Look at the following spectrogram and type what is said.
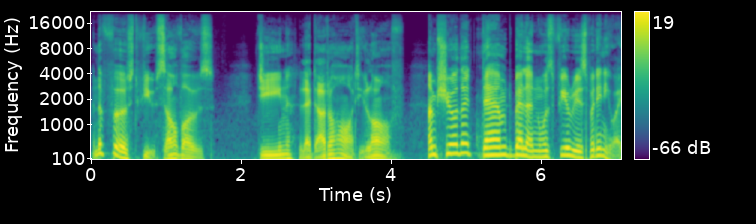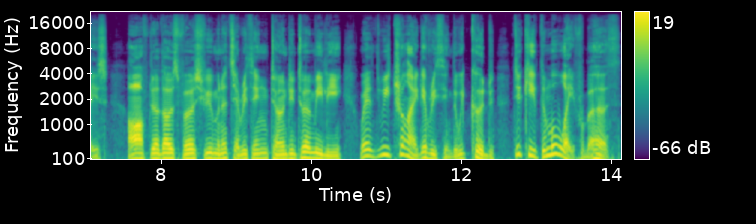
in the first few salvos. Jean let out a hearty laugh. I'm sure that damned Bellin was furious, but anyways, after those first few minutes, everything turned into a melee, where we tried everything that we could to keep them away from Earth.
